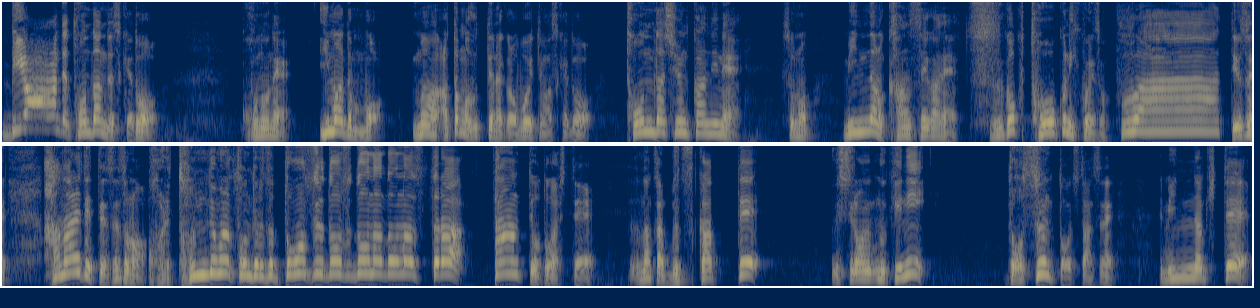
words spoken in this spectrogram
ビヨーンって飛んだんですけどこのね今でももうまあ頭打ってないから覚えてますけど飛んだ瞬間にねそのみんなの歓声がねすごく遠くに聞こえるんですよ。ふわーって要するに離れてってんですねそのこれとんでもなく飛んでるぞどうするどうするどうなんどうなんっつったらタンって音がしてなんかぶつかって後ろ向きにドスンと落ちたんですね。みんな来て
